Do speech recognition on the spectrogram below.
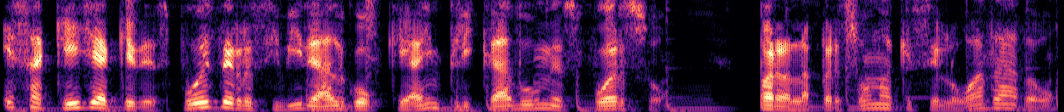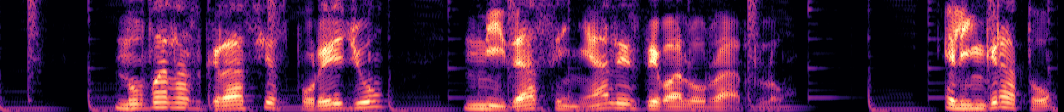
es aquella que después de recibir algo que ha implicado un esfuerzo para la persona que se lo ha dado, no da las gracias por ello ni da señales de valorarlo. El ingrato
